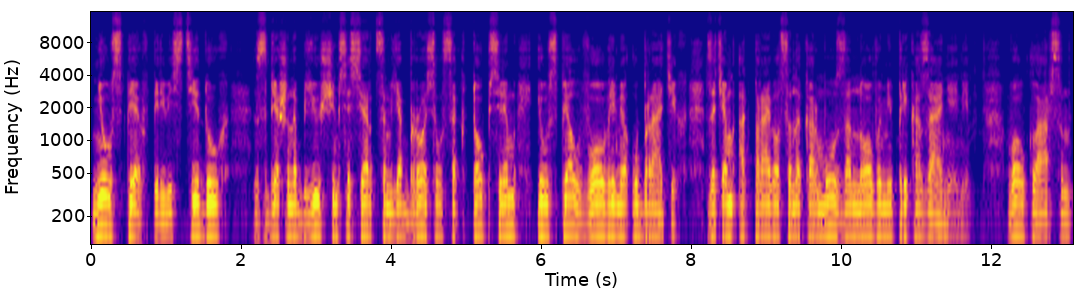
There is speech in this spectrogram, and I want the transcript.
Не успев перевести дух, с бешено бьющимся сердцем я бросился к топселям и успел вовремя убрать их, затем отправился на корму за новыми приказаниями. Волк Ларсон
